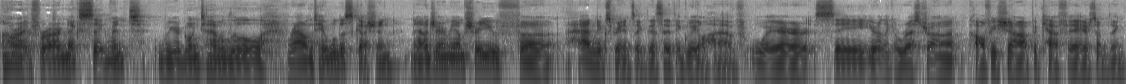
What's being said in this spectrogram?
All right, for our next segment, we are going to have a little roundtable discussion. Now, Jeremy, I'm sure you've uh, had an experience like this. I think we all have, where say you're at like a restaurant, coffee shop, a cafe, or something,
